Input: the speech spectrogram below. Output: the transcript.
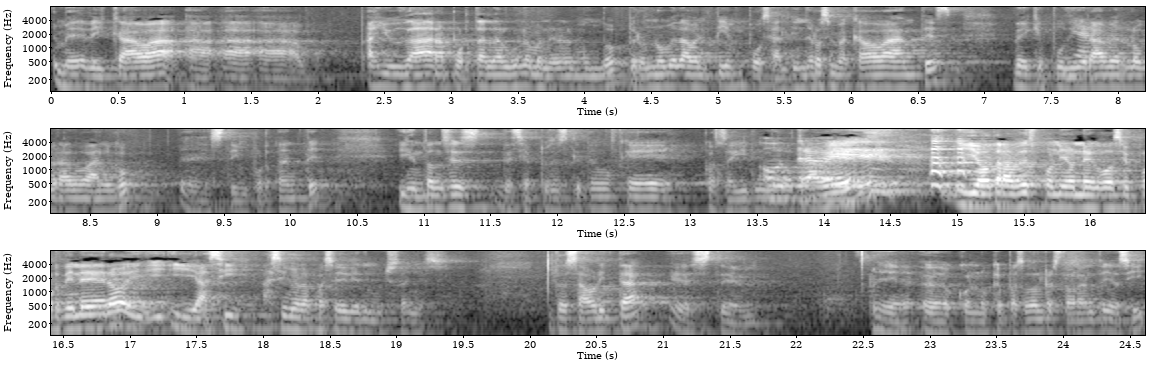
me dedicaba a, a, a, ayudar, a aportar de alguna manera al mundo, pero no me daba el tiempo. O sea, el dinero se me acababa antes de que pudiera haber logrado algo este, importante. Y entonces decía, pues es que tengo que conseguir dinero otra, vez. y otra vez ponía un negocio por dinero y, y, así, así me la pasé viviendo muchos años. Entonces ahorita, este, eh, eh, con lo que pasó del restaurante y así,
